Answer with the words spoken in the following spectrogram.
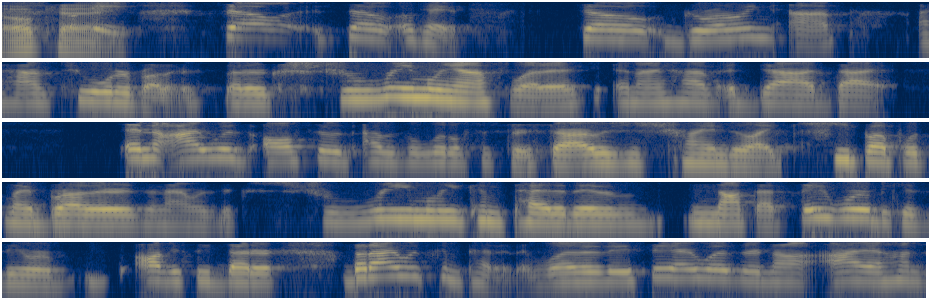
okay. okay. So, so, okay. So growing up, I have two older brothers that are extremely athletic, and I have a dad that and I was also I was a little sister, so I was just trying to like keep up with my brothers, and I was extremely competitive. Not that they were, because they were obviously better, but I was competitive. Whether they say I was or not, I 100%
